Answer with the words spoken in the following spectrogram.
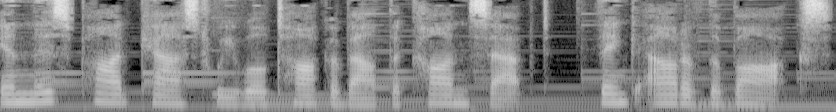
In this podcast, we will talk about the concept, think out of the box,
